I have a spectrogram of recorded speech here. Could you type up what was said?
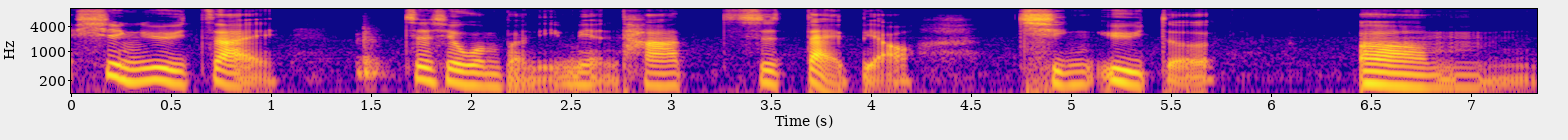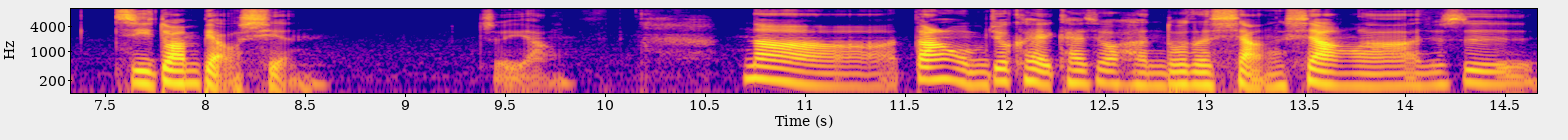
性欲在这些文本里面，它是代表情欲的嗯极端表现。这样，那当然我们就可以开始有很多的想象啦，就是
